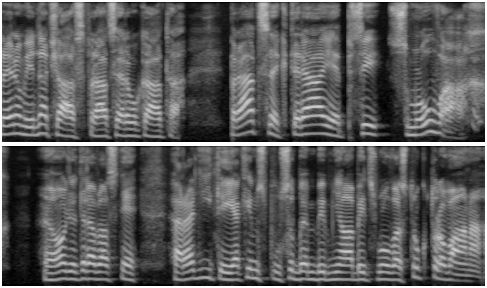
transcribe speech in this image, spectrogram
to je jenom jedna část práce advokáta. Práce, která je při smlouvách, jo, že teda vlastně radíte, jakým způsobem by měla být smlouva strukturována,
